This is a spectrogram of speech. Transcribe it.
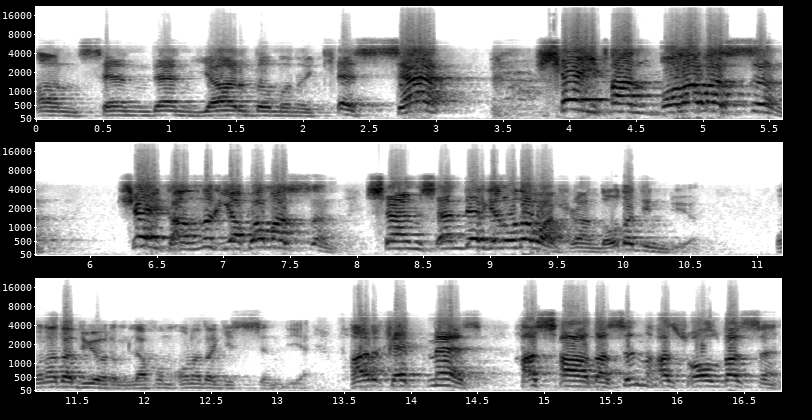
an senden yardımını kesse şeytan olamazsın. Şeytanlık yapamazsın. Sen sen derken o da var şu anda. O da dinliyor. Ona da diyorum lafım ona da gitsin diye. Fark etmez. Ha sağdasın ha soldasın.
